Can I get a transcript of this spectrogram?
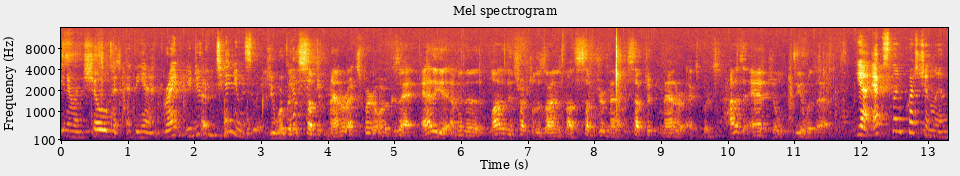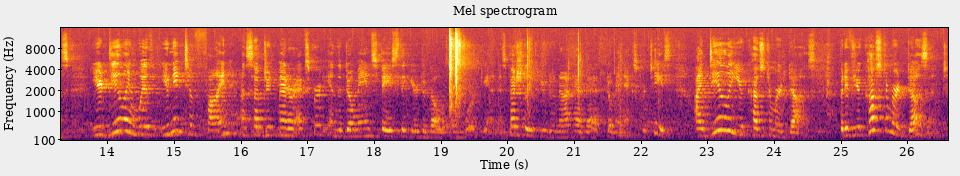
you know, and show it at the end, right? You do Uh, continuously. Could you work with a subject matter expert, or, because ADDIE, I mean, a lot of the instructional design is about subject matter, subject matter experts. How does Agile deal with that? Yeah, excellent question, Lance. You're dealing with, you need to find a subject matter expert in the domain space that you're developing work in, especially if you do not have that domain expertise. Ideally, your customer does, but if your customer doesn't,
